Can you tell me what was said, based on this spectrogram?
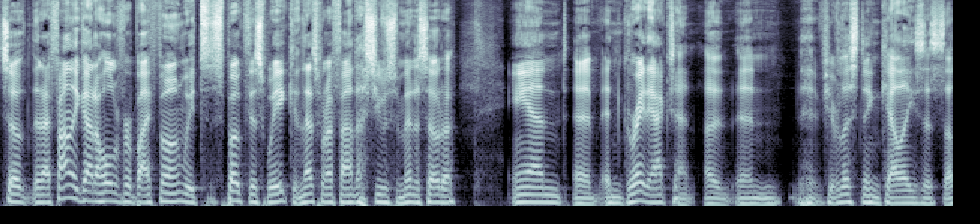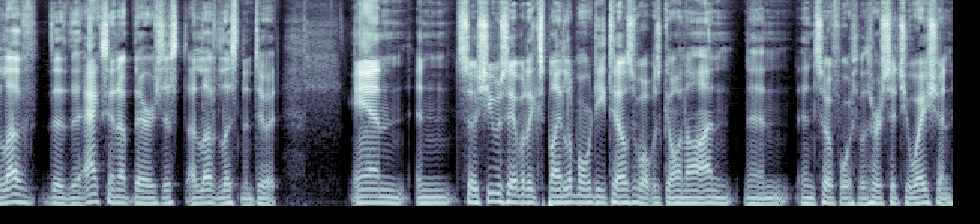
So that I finally got a hold of her by phone. We spoke this week, and that's when I found out she was from Minnesota and uh, and great accent. Uh, and if you're listening, Kelly, just I love the the accent up there. Is just I love listening to it. and and so she was able to explain a little more details of what was going on and and so forth with her situation.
